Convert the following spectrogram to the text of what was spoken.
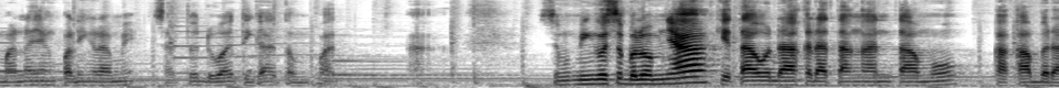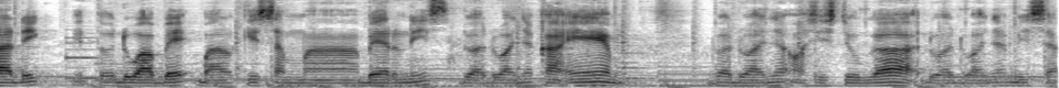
mana yang paling rame? 1, 2, 3, atau 4? Nah, Minggu sebelumnya kita udah kedatangan tamu kakak beradik itu 2B Balkis sama Bernis dua-duanya KM dua-duanya OSIS juga dua-duanya bisa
